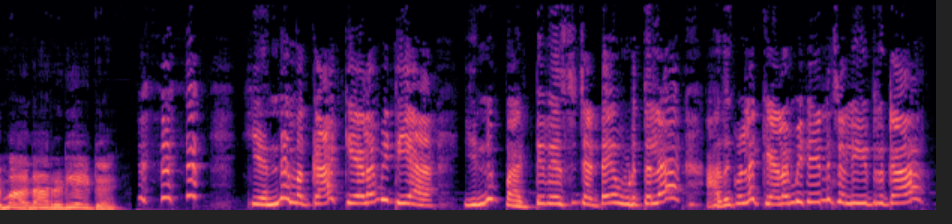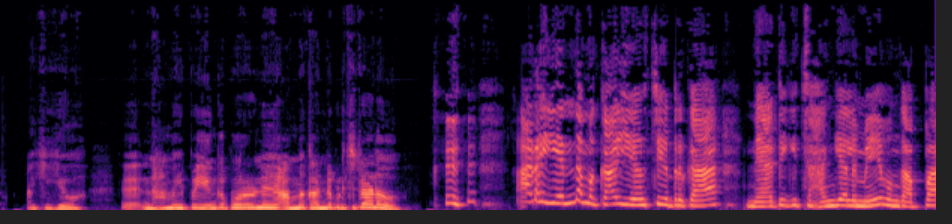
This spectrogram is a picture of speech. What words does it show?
எம்மா நான் ரெடி ஆயிட்டேன். ஐயோ நாம இப்ப எங்க போறோம்னு அம்மா கண்டுபிடிச்சிட்டாளோ? யோசிச்சுட்டு இருக்கா? நேற்றுக்கு சாயங்காலமே உங்க அப்பா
